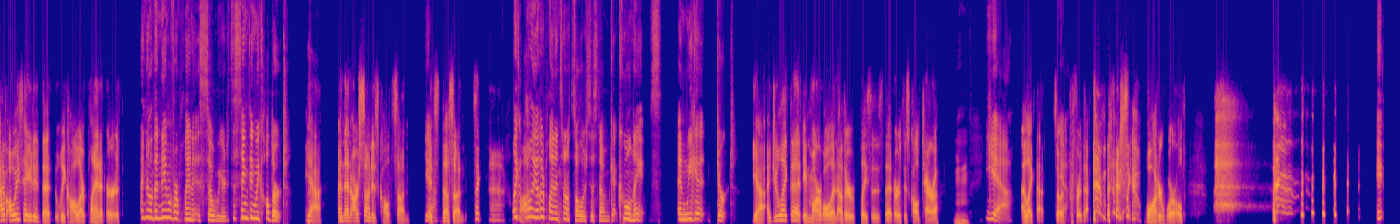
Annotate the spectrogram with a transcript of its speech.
I've always hated that we call our planet Earth. I know the name of our planet is so weird. It's the same thing we call dirt. Yeah. And then our sun is called Sun. Yeah. It's the sun. It's like, ah, like all on. the other planets in our solar system get cool names. And we get dirt. yeah, I do like that in Marvel and other places that Earth is called Terra. Mm-hmm. Yeah. I like that. So Yeah. I prefer that. but I just like Water World. It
